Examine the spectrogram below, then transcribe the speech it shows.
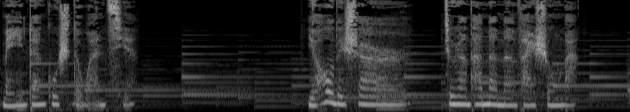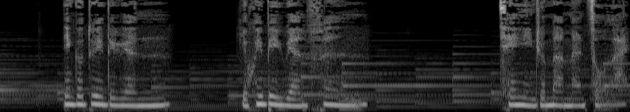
每一段故事的完结。以后的事儿就让它慢慢发生吧。那个对的人，也会被缘分。牵引着慢慢走来，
